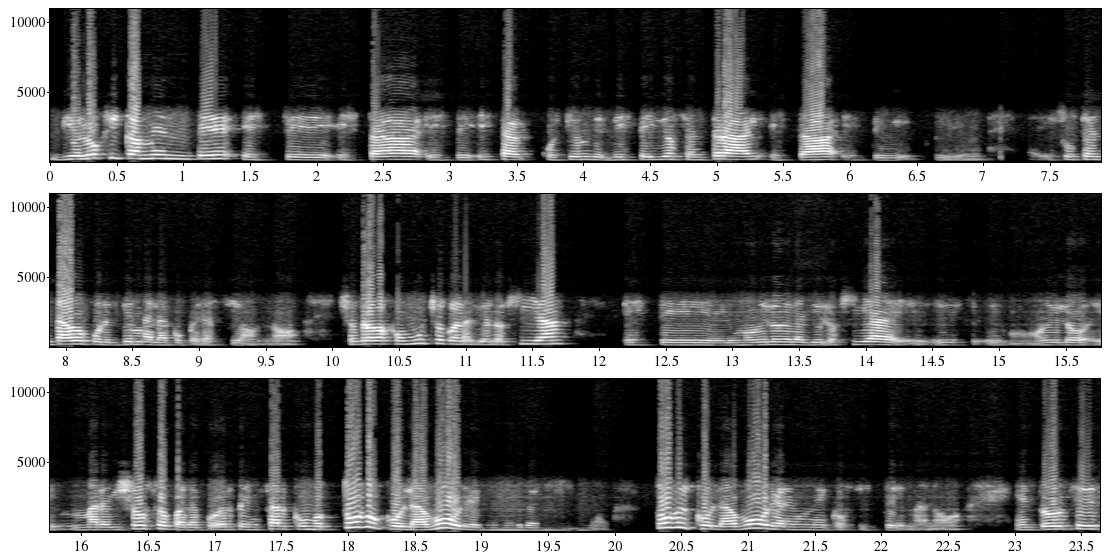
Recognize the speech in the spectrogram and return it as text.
Biológicamente este, está este, esta cuestión de, este hilo central está este, eh, sustentado por el tema de la cooperación. ¿no? Yo trabajo mucho con la biología, este, el modelo de la biología es, un modelo eh, maravilloso para poder pensar cómo todo colabora en un organismo todo colabora en un ecosistema, ¿no? Entonces,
